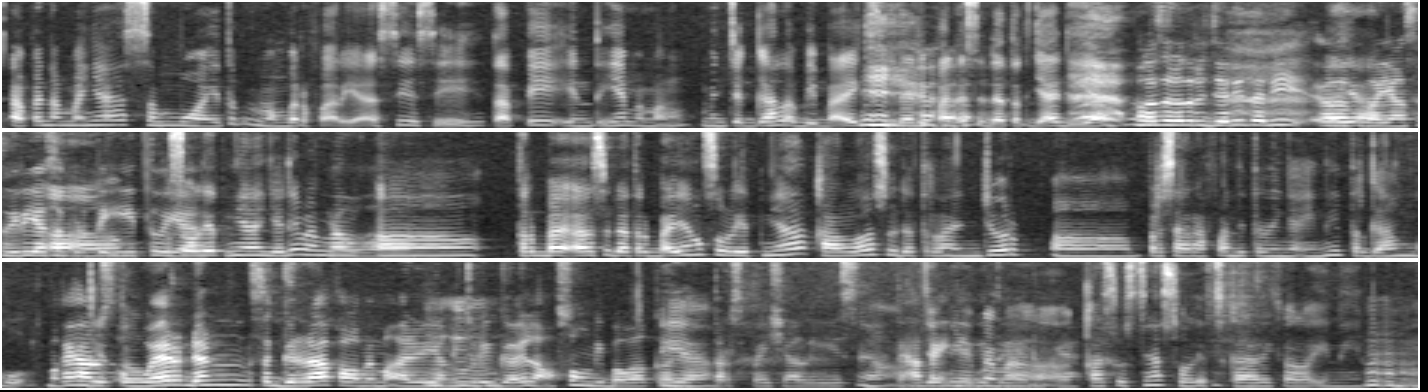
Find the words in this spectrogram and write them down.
apa namanya semua itu memang bervariasi sih. Tapi intinya memang mencegah lebih baik sih iya. daripada sudah terjadi ya. Kalau sudah terjadi tadi uh, bayang sendiri ya uh, seperti itu ya. sulitnya. Jadi memang ya uh, terba uh, sudah terbayang sulitnya kalau sudah terlanjur uh, persarafan di telinga ini terganggu. Makanya harus gitu. aware dan segera kalau memang ada yang mm -hmm. dicurigai langsung dibawa ke yeah. dokter spesialis ya, THT-nya gitu memang ya, dok, ya. Kasusnya sulit sekali kalau ini. Mm -hmm.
